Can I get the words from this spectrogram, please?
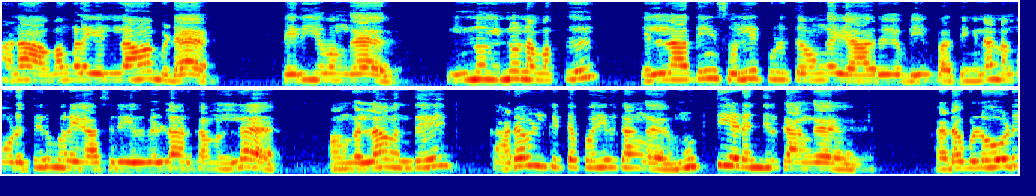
ஆனா அவங்களை எல்லாம் விட பெரியவங்க இன்னும் இன்னும் நமக்கு எல்லாத்தையும் சொல்லி கொடுத்தவங்க யாரு அப்படின்னு பாத்தீங்கன்னா நம்மளோட திருமுறை ஆசிரியர்கள்லாம் இருக்காங்கல்ல அவங்க எல்லாம் வந்து கடவுள் கிட்ட போயிருக்காங்க முக்தி அடைஞ்சிருக்காங்க. கடவுளோடு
